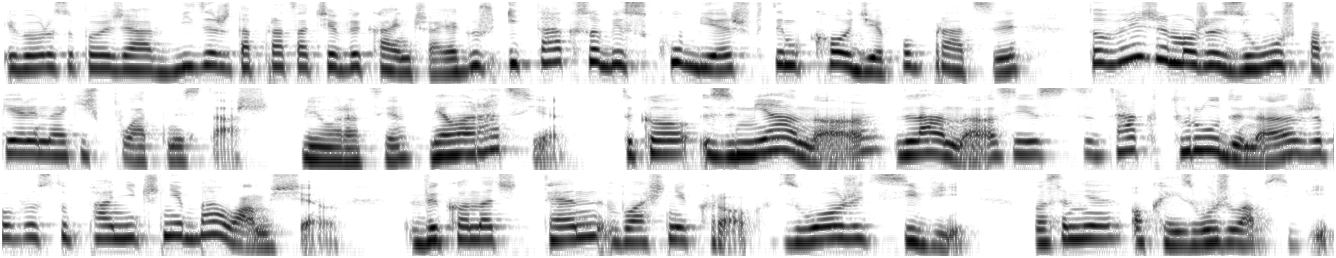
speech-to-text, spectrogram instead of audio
i po prostu powiedziała: Widzę, że ta praca cię wykańcza. Jak już i tak sobie skubiesz w tym kodzie po pracy, to weź, że może złóż papiery na jakiś płatny staż. Miała rację. Miała rację. Tylko zmiana dla nas jest tak trudna, że po prostu panicznie bałam się wykonać ten właśnie krok, złożyć CV. Następnie, okej, okay, złożyłam CV,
